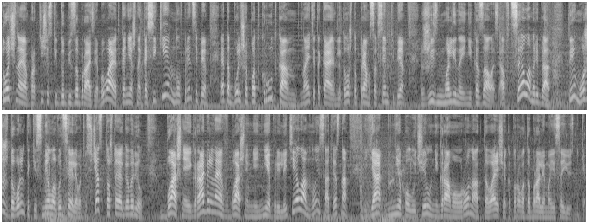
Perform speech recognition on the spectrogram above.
точное практически до безобразия. Бывают, конечно, косяки, но в принципе это больше подкрутка, знаете, такая для того, чтобы прям совсем тебе жизнь малиной не казалась. А в целом, ребят, ты можешь довольно-таки смело выцеливать. Сейчас то, что я говорил, башня играбельная, в башню мне не прилетело, ну и, соответственно, я не получил ни грамма урона от товарища, которого добрали мои союзники.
